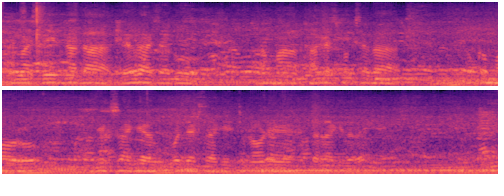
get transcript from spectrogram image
ನಮ್ಮ ಶ್ರೀನಾಥ ದೇವರಾಜ್ ಹಾಗೂ ನಮ್ಮ ಕಾಂಗ್ರೆಸ್ ಪಕ್ಷದ ಹುಕಮ್ಮ ಅವರು ಅಧ್ಯಕ್ಷರಾಗಿ ಉಪಾಧ್ಯಕ್ಷರಾಗಿ ಚುನಾವಣೆತರಾಗಿದ್ದಾರೆ ಈ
